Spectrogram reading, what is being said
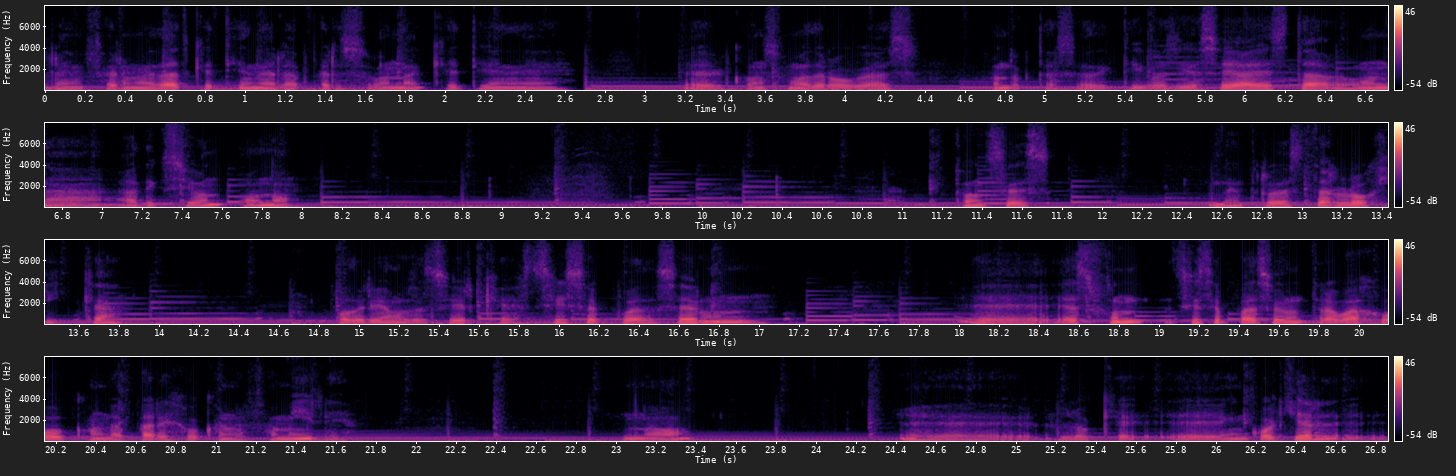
la enfermedad que tiene la persona que tiene el consumo de drogas, conductas adictivas, ya sea esta una adicción o no. Entonces, dentro de esta lógica, podríamos decir que sí se puede hacer un, eh, es sí se puede hacer un trabajo con la pareja o con la familia, ¿no? Eh, lo que eh, en cualquier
